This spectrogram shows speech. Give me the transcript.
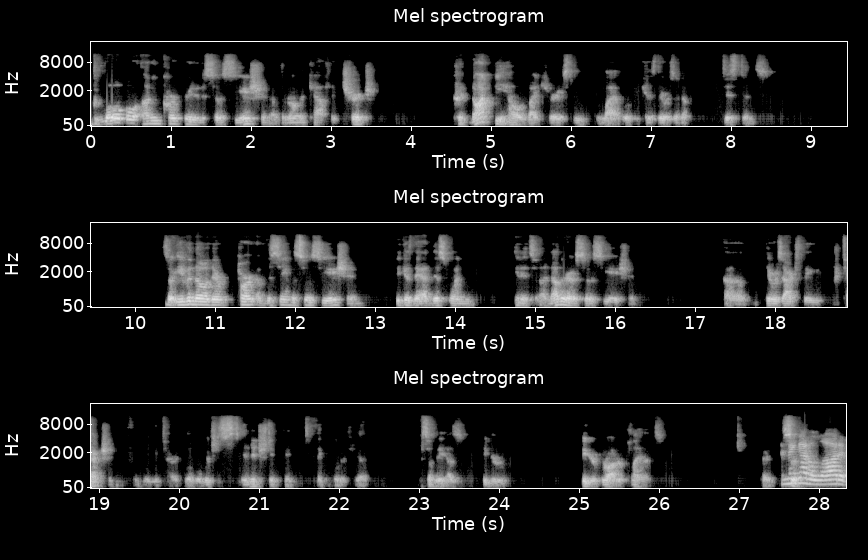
global unincorporated association of the Roman Catholic Church could not be held vicariously liable because there was enough distance. So even though they're part of the same association, because they had this one in its another association, um, there was actually protection from the entire global, which is an interesting thing to think about if, you have, if somebody has bigger, bigger, broader plans. Right? And So- they got a lot of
